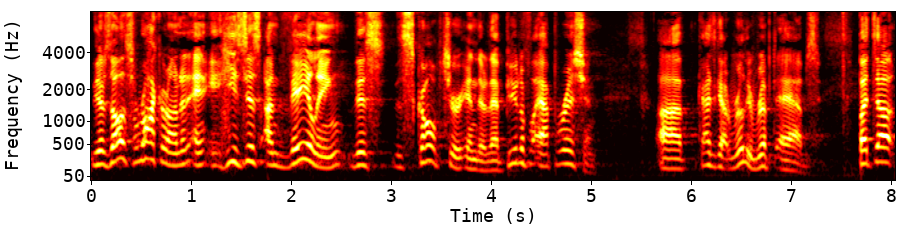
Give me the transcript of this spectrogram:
there's all this rock around it, and he's just unveiling this, this sculpture in there, that beautiful apparition. Uh, guy's got really ripped abs. But uh,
